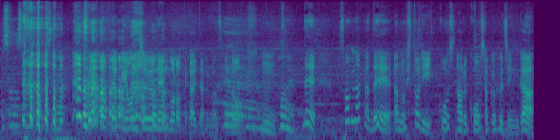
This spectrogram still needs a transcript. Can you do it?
お相撲さんみたいですね1840年頃って書いてありますけど、うん、はい。でその中であの一人こうある公爵夫人が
